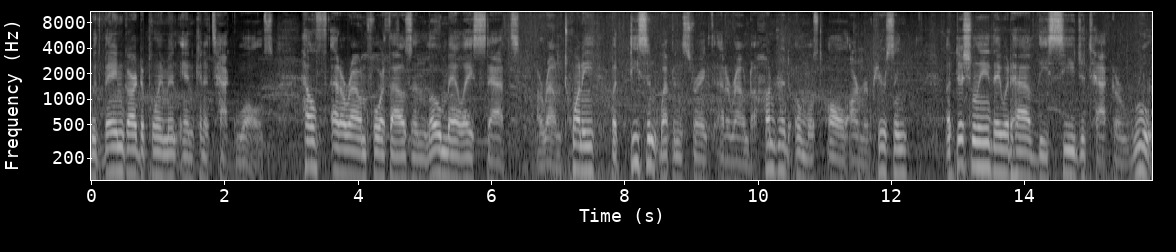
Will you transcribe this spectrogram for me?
with Vanguard deployment and can attack walls. Health at around 4000, low melee stats around 20, but decent weapon strength at around 100, almost all armor piercing. Additionally, they would have the Siege Attacker rule.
